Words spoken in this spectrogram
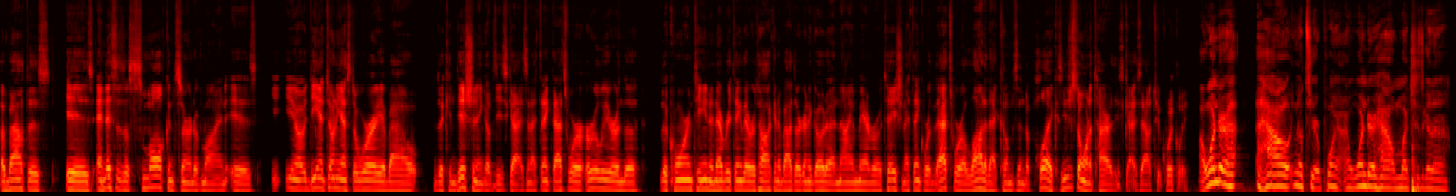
about this is, and this is a small concern of mine, is you know D'Antoni has to worry about the conditioning of these guys, and I think that's where earlier in the the quarantine and everything they were talking about, they're going to go to a nine man rotation. I think where that's where a lot of that comes into play because you just don't want to tire these guys out too quickly. I wonder how, you know, to your point, I wonder how much is going to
